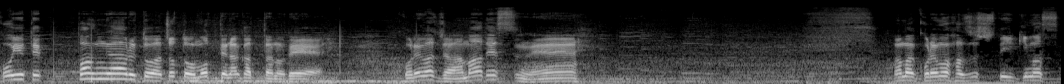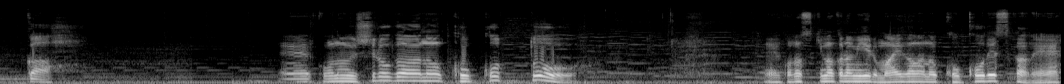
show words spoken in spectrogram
こういう鉄板があるとはちょっと思ってなかったのでこれは邪魔ですね。まあまあこれも外していきますか。えー、この後ろ側のここと、えー、この隙間から見える前側のここですかね。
